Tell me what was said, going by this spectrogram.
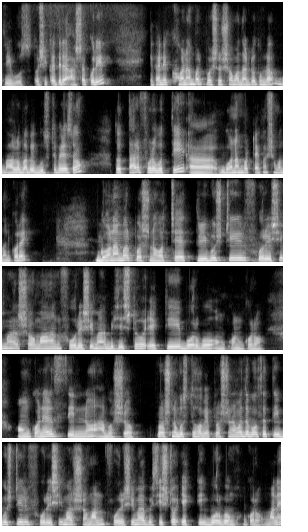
ত্রিভুজ। তো শিক্ষার্থীরা, আশা করি এখানে খ নাম্বার প্রশ্নের সমাধানটা তোমরা ভালোভাবে বুঝতে পেরেছ। তো তার পরবর্তী গ নাম্বারটা এখন সমাধান করাই। গ নাম্বার প্রশ্ন হচ্ছে, ত্রিভুজটির পরিসীমা সমান পরিসীমা বিশিষ্ট একটি বর্গ অঙ্কন করো। অঙ্কনের চিহ্ন আবশ্যক। প্রশ্ন বুঝতে হবে। প্রশ্নের মধ্যে বলছে, ত্রিভুজটির পরিসীমার সমান পরিসীমা বিশিষ্ট একটি বর্গ অঙ্কন করো। মানে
